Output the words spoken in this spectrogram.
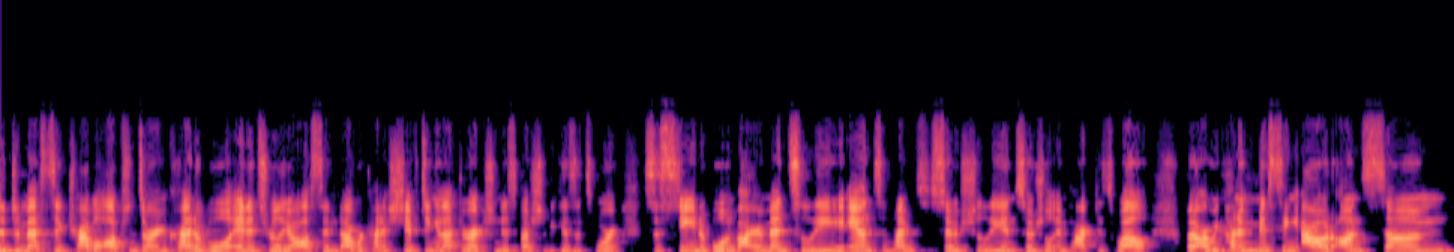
the domestic travel options are incredible and it's really awesome that we're kind of shifting in that direction especially because it's more sustainable environmentally and sometimes socially and social impact as well. But are we kind of missing out on some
